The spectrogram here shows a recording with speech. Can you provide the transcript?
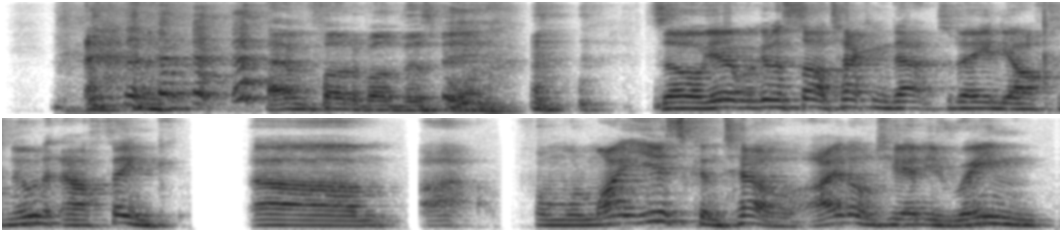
I haven't thought about this one. So yeah, we're gonna start tackling that today in the afternoon, and I think, um, I, from what my ears can tell, I don't hear any rain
